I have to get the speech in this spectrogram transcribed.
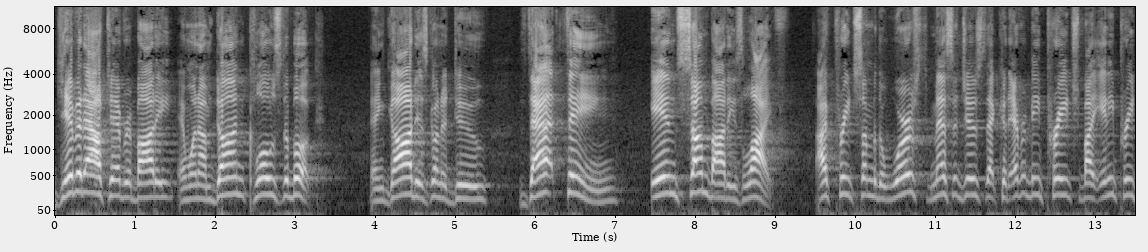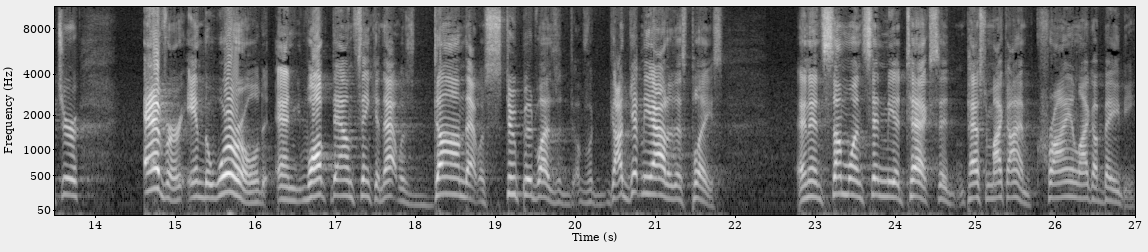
give it out to everybody, and when I'm done, close the book. And God is going to do that thing in somebody's life. I've preached some of the worst messages that could ever be preached by any preacher ever in the world and walked down thinking that was dumb, that was stupid, was God get me out of this place. And then someone sent me a text said, Pastor Mike, I am crying like a baby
